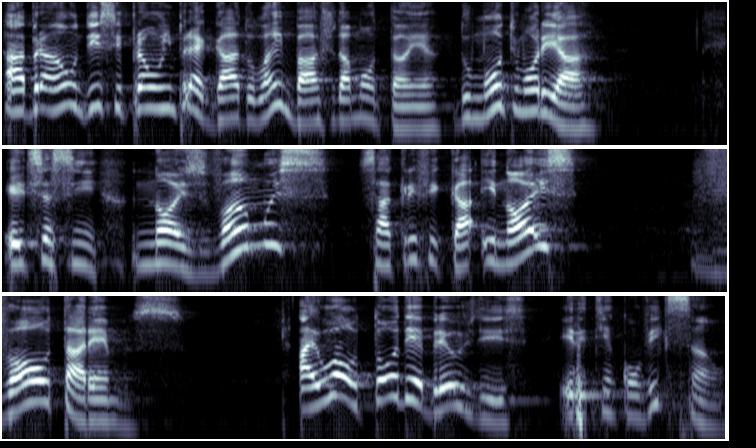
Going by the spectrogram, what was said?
Abraão disse para um empregado lá embaixo da montanha, do Monte Moriá, ele disse assim: Nós vamos sacrificar e nós voltaremos. Aí o autor de Hebreus diz: ele tinha convicção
